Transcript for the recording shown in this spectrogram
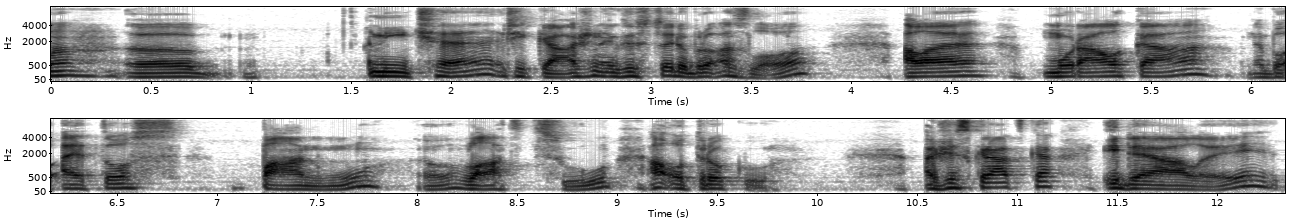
uh, Nietzsche říká, že neexistuje dobro a zlo, ale morálka nebo etos pánů, jo, vládců a otroků. A že zkrátka ideály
